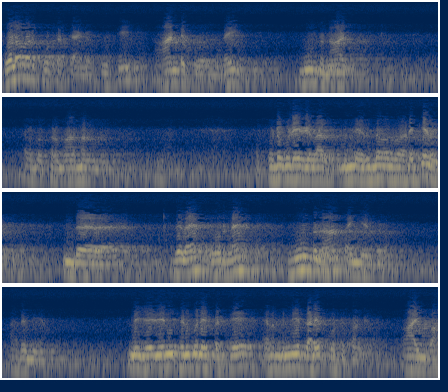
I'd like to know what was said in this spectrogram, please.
புலவர் கூட்டத்தை அங்க கூட்டி ஆண்டுக்கு ஒரு முறை மூன்று நாள் ரொம்ப பிரமாமல் குண்டக்குடியர்கள் எல்லாருக்கும் முன்ன இருந்தவங்க வரைக்கும் இந்த இதுல ஊர்ல மூன்று நாள் தங்கியிருக்கிறோம். அருமையா. இன்னைக்கு திருமலை பற்றி எனக்கு முன்னே தடை போட்டுப்பாங்க ஆய்வா.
